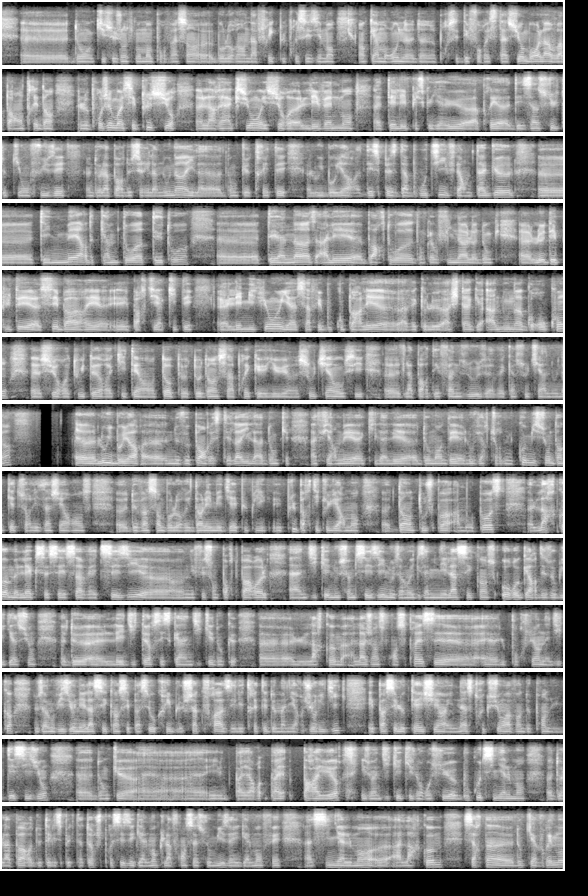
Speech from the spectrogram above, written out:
donc, qui se joue en ce moment pour Vincent euh, Bolloré en Afrique, plus précisément en Cameroun, euh, dans procès de déforestation. Bon, là, on va pas rentrer dans le projet. Moi, c'est plus sur euh, la réaction et sur l'événement télé, puisqu'il y a eu après des insultes qui ont fusé de la part de Cyril Hanouna. Il a donc traité Louis Boyard d'espèce d'abruti, ferme ta gueule, t'es une merde, calme-toi, tais-toi, t'es un naze, allez, barre-toi. Donc au final, donc le député s'est Barré est parti à quitter l'émission. Y a, ça fait beaucoup parler avec le hashtag Hanouna gros con sur Twitter qui était en top tendance après qu'il y ait eu un soutien aussi de la part des fans avec un soutien à. Euh, Louis Boyard euh, ne veut pas en rester là. Il a donc affirmé euh, qu'il allait demander l'ouverture d'une commission d'enquête sur les ingérences de Vincent Bolloré dans les médias et, et plus particulièrement dans Touche pas à mon poste. L'ARCOM, l'ex-CSA, va être saisi. en effet, son porte-parole a indiqué Nous sommes saisis, nous allons examiner la séquence au regard des obligations de l'éditeur. C'est ce qu'a indiqué donc l'ARCOM à l'agence France Presse. elle poursuit en indiquant Nous allons visionner la séquence et passer au crible chaque phrase et les traiter de manière juridique et passer le cas échéant à une instruction avant de prendre une décision. Euh, donc, euh, euh, par, ailleurs, ils ont indiqué qu'ils ont reçu beaucoup de signalements de la part de téléspectateurs. Je précise également que la France Insoumise a également fait un signalement à l'ARCOM. Certains, donc il y a vraiment,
